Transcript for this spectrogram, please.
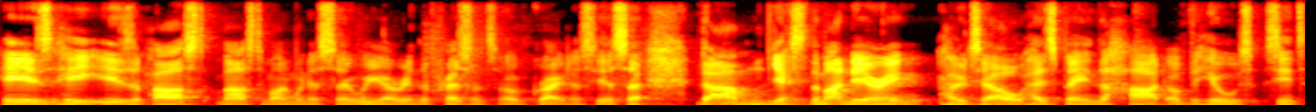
He is he is a past mastermind winner, so we are in the presence of greatness here. So, um, yes, the Mundaring Hotel has been the heart of the hills since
